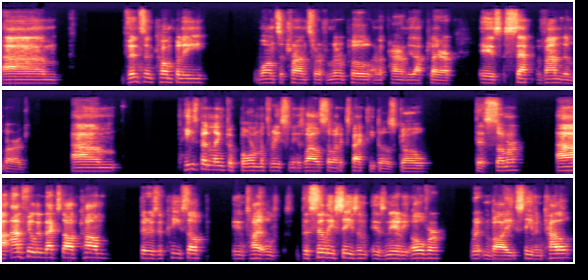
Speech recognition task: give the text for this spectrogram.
Um, Vincent Kompany wants a transfer from Liverpool, and apparently that player is Sepp van den Berg. Um, he's been linked with Bournemouth recently as well, so I'd expect he does go this summer. Uh, AnfieldIndex.com, there is a piece up entitled The Silly Season is Nearly Over, written by Stephen Callow.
